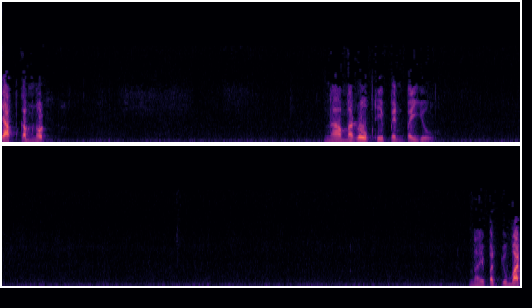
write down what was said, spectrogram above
จับกำหนด นามรูปที่เป็นไปอยู่ ในปัจจุบัน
